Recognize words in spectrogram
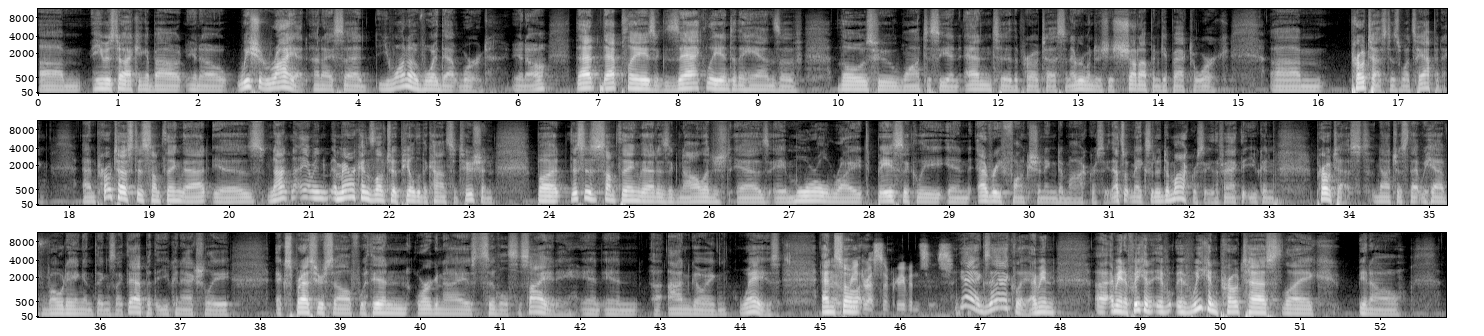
Um, he was talking about, you know, we should riot, and I said, you want to avoid that word. You know, that that plays exactly into the hands of those who want to see an end to the protests and everyone to just shut up and get back to work. Um, protest is what's happening. And protest is something that is not, I mean, Americans love to appeal to the Constitution, but this is something that is acknowledged as a moral right basically in every functioning democracy. That's what makes it a democracy the fact that you can protest, not just that we have voting and things like that, but that you can actually express yourself within organized civil society in, in uh, ongoing ways. And so redress of grievances yeah, exactly. I mean, uh, I mean, if we can, if if we can protest like you know,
